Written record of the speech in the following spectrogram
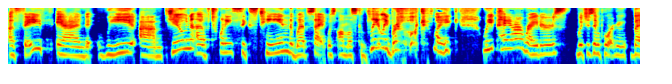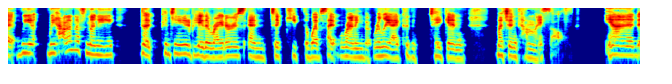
of faith and we, um, June of 2016, the website was almost completely broke. like we pay our writers, which is important, but we, we had enough money to continue to pay the writers and to keep the website running. But really I couldn't take in much income myself. And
